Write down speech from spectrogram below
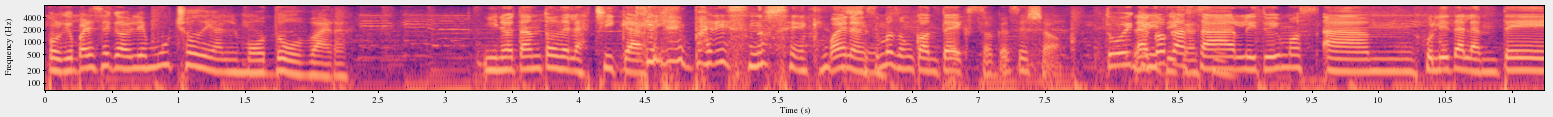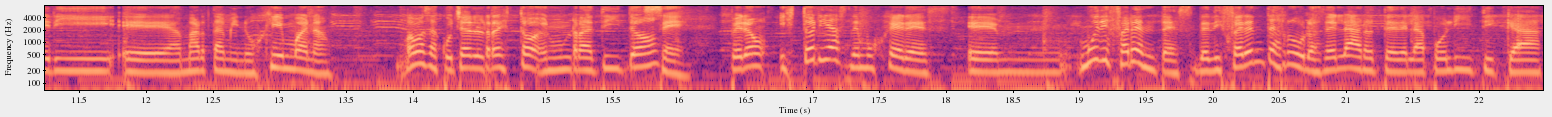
Porque parece que hablé mucho de Almodóvar. Y no tanto de las chicas. ¿Qué le parece? No sé. qué Bueno, sé hicimos un contexto, qué sé yo. Tuve la Coca críticas, sí. Sarli, tuvimos a mm, Julieta Lanteri, eh, a Marta Minujín. Bueno, vamos a escuchar el resto en un ratito. Sí. Pero historias de mujeres eh, muy diferentes, de diferentes rubros, del arte, de la política,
